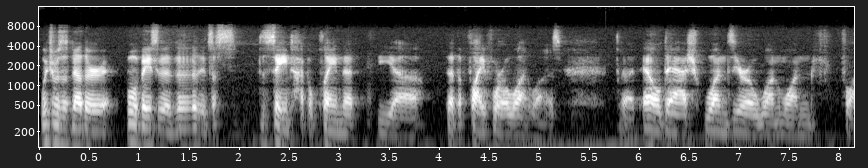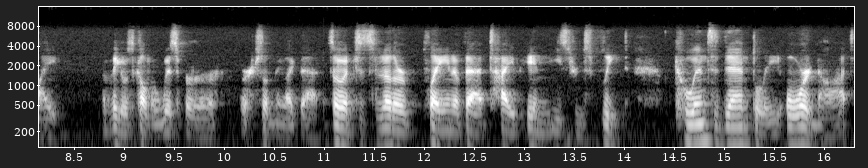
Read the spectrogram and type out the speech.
which was another well basically it's a, the same type of plane that the uh, that the Flight 401 was, uh, L-1011 flight. I think it was called a Whisperer or something like that. So it's just another plane of that type in Eastern's fleet. Coincidentally or not,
